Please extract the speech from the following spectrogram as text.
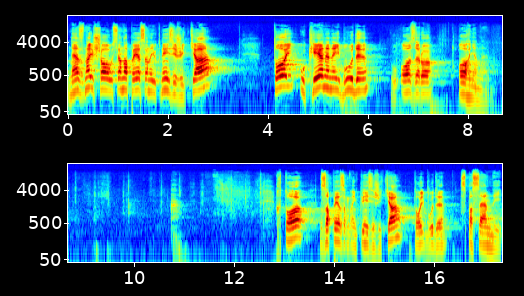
не знайшовся написаний в книзі життя, той укинений буде в озеро Огняне. Хто записаний в книзі життя, той буде спасенний,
